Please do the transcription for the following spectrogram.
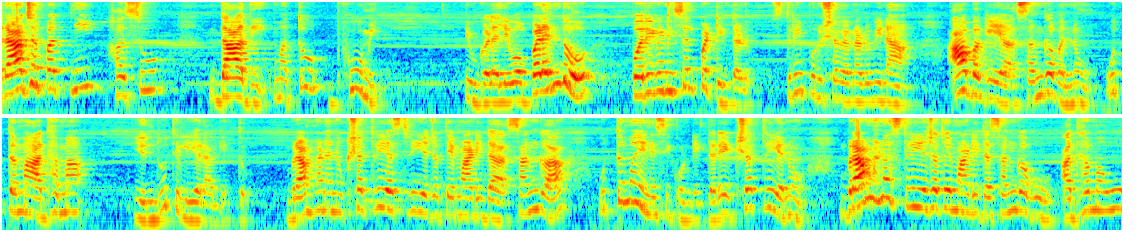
ರಾಜಪತ್ನಿ, ಹಸು, ದಾದಿ ಮತ್ತು ಭೂಮಿ ಇವುಗಳಲ್ಲಿ ಒಬ್ಬಳೆಂದು ಪರಿಗಣಿಸಲ್ಪಟ್ಟಿದ್ದಳು. ಸ್ತ್ರೀ ಪುರುಷರ ನಡುವಿನ ಆ ಬಗೆಯ ಸಂಘವನ್ನು ಉತ್ತಮ ಅಧಮ ಎಂದು ತಿಳಿಯಲಾಗಿತ್ತು. ಬ್ರಾಹ್ಮಣನು ಕ್ಷತ್ರಿಯ ಸ್ತ್ರೀಯ ಜೊತೆ ಮಾಡಿದ ಸಂಘ ಉತ್ತಮ ಎನಿಸಿಕೊಂಡಿದ್ದರೆ ಕ್ಷತ್ರಿಯನು ಬ್ರಾಹ್ಮಣ ಸ್ತ್ರೀಯ ಜೊತೆ ಮಾಡಿದ ಸಂಘವು ಅಧಮವೂ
